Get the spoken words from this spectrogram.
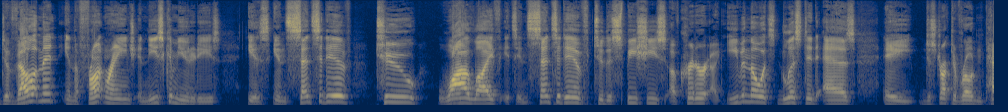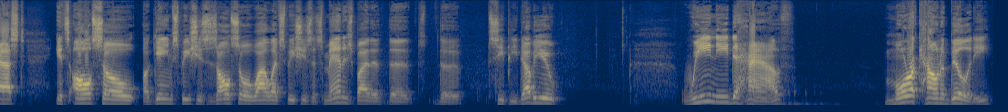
development in the Front Range in these communities is insensitive to wildlife. It's insensitive to the species of critter, even though it's listed as a destructive rodent pest. It's also a game species. It's also a wildlife species that's managed by the the, the CPW. We need to have more accountability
